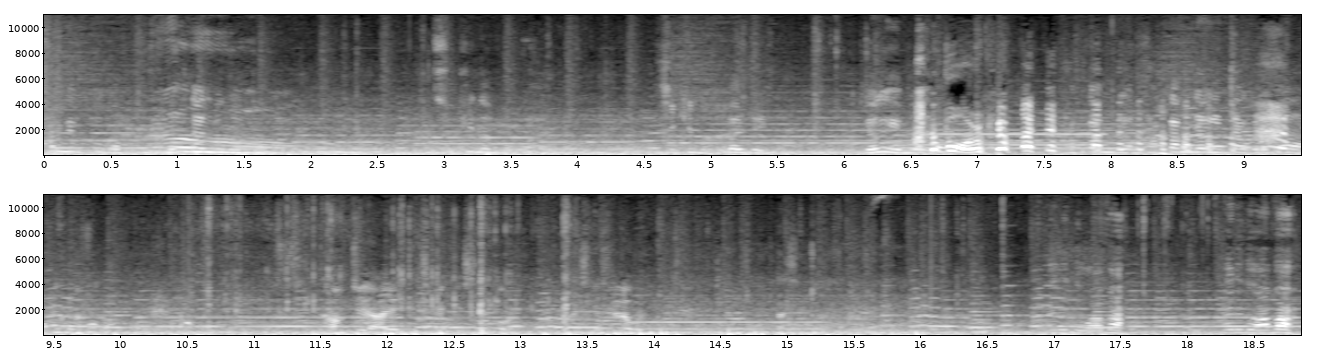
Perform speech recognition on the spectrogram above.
삼육구가 못다는 치킨은 뭐야? 치킨도 닭발도 여기 뭐, 뭐 얼마야? 닭강정, 닭강정 있다고 해서 다음 주에 아예 집에 계시는 거 같이 계시려고 다시 하리도 와봐. 하리도 와봐.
